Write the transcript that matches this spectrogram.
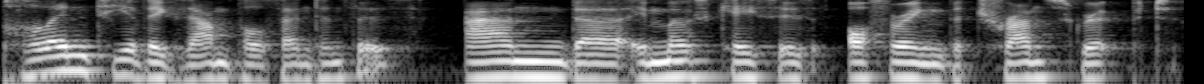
plenty of example sentences, and uh, in most cases, offering the transcript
